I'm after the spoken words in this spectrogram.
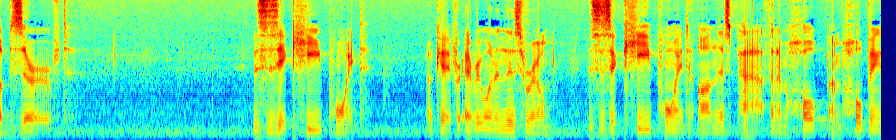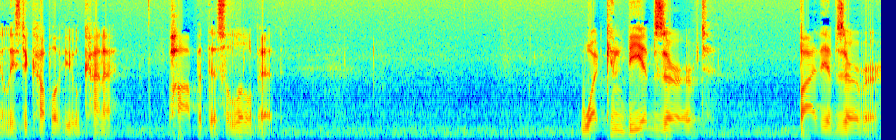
observed. This is a key point, okay, for everyone in this room. This is a key point on this path, and I'm, hope, I'm hoping at least a couple of you will kind of pop at this a little bit. What can be observed by the observer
